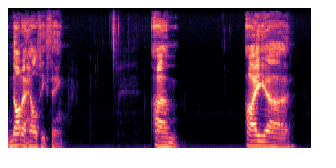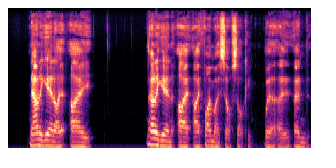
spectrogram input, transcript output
Not a healthy thing. Um, I uh, now and again I, I now and again I, I find myself sulking where I, and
